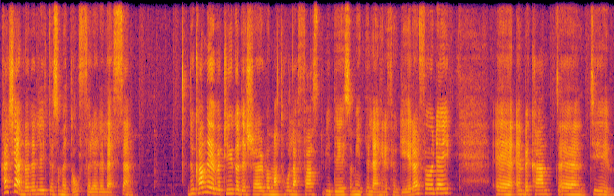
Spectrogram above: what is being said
kan känna dig lite som ett offer eller ledsen. Du kan övertyga dig själv om att hålla fast vid det som inte längre fungerar för dig. Eh, en bekant eh, till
